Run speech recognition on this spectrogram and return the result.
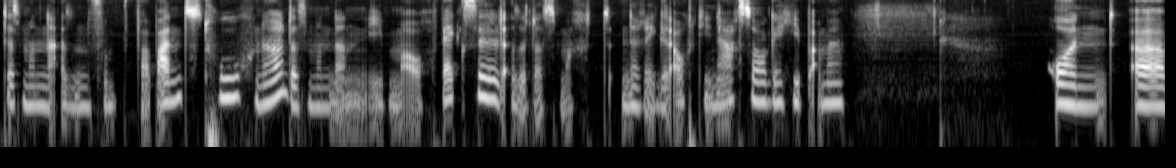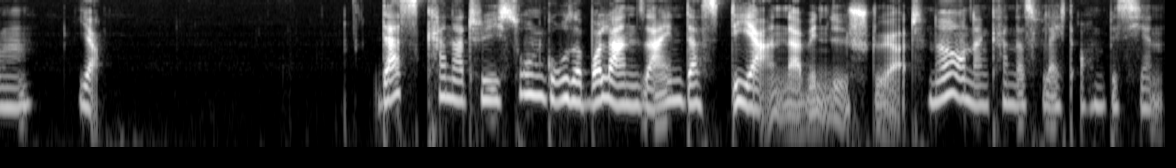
dass man, also ein Verbandstuch, ne, dass man dann eben auch wechselt. Also das macht in der Regel auch die Nachsorgehebamme. Und ähm, das kann natürlich so ein großer Bollern sein, dass der an der Windel stört. Ne? Und dann kann das vielleicht auch ein bisschen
